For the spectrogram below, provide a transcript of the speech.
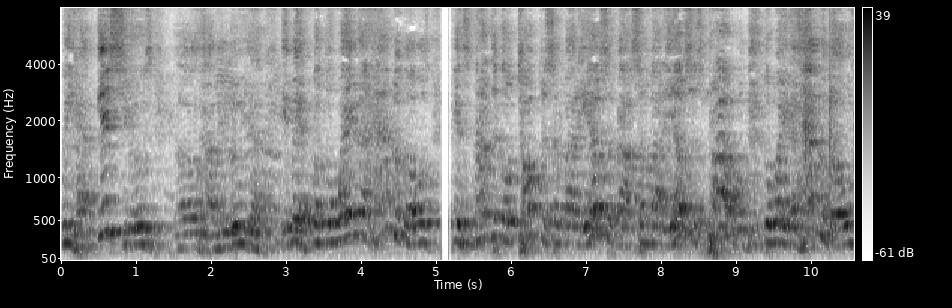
We have issues. Oh, hallelujah. Amen. But the way to handle those is not to go talk to somebody else about somebody else's problem. The way to handle those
